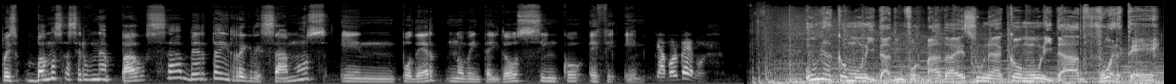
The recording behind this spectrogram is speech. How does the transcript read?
Pues vamos a hacer una pausa, Berta, y regresamos en Poder 92.5 FM. Ya volvemos. Una comunidad informada es una comunidad fuerte.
